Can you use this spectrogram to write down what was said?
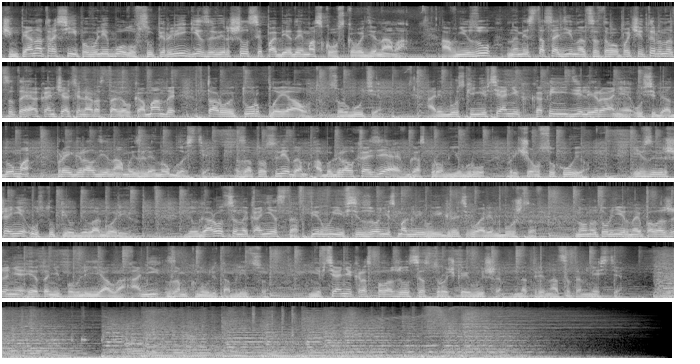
Чемпионат России по волейболу в Суперлиге завершился победой московского «Динамо». А внизу на места с 11 по 14 окончательно расставил команды второй тур плей-аут в Сургуте. Оренбургский нефтяник, как и недели ранее, у себя дома проиграл «Динамо» из Ленобласти. Зато следом обыграл хозяев «Газпром Югру», причем сухую. И в завершении уступил Белогорью. Белгородцы наконец-то впервые в сезоне смогли выиграть у оренбуржцев. Но на турнирное положение это не повлияло. Они замкнули таблицу. Нефтяник расположился строчкой выше, на 13 месте.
